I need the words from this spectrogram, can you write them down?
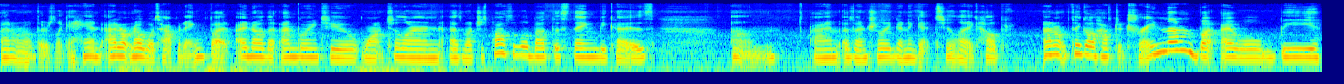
I don't know if there's like a hand, I don't know what's happening, but I know that I'm going to want to learn as much as possible about this thing because um, I'm eventually going to get to like help. I don't think I'll have to train them, but I will be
